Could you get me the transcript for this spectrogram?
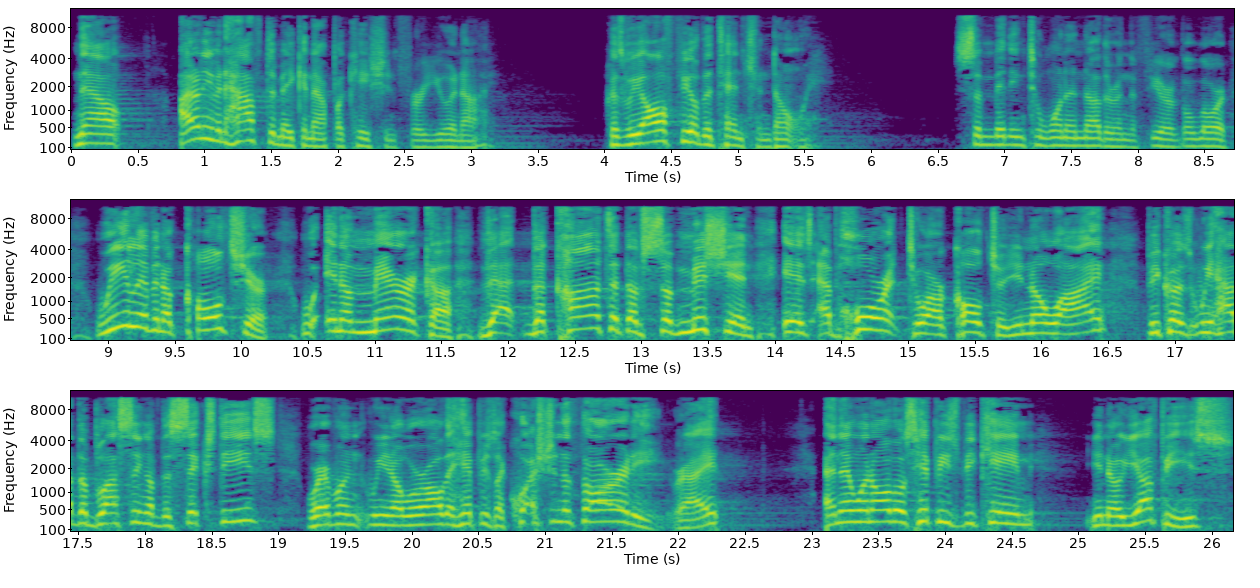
Now, I don't even have to make an application for you and I. Because we all feel the tension, don't we? Submitting to one another in the fear of the Lord. We live in a culture in America that the concept of submission is abhorrent to our culture. You know why? Because we had the blessing of the 60s where everyone, you know, where all the hippies like question authority, right? And then when all those hippies became, you know, yuppies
